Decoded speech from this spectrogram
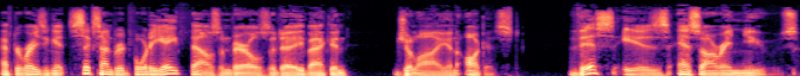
after raising it 648,000 barrels a day back in July and August. This is SRN News.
